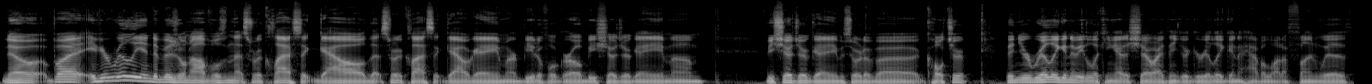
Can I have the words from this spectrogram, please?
No, but if you're really into visual novels and that sort of classic gal, that sort of classic gal game or beautiful girl bishojo game, um, bishojo game sort of uh, culture, then you're really going to be looking at a show I think you're really going to have a lot of fun with.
